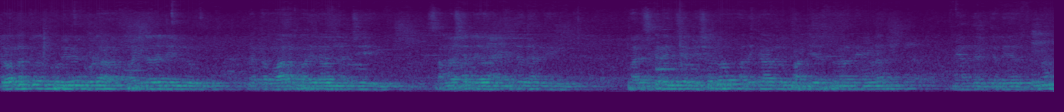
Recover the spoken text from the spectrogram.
డోనర్ల గురించి కూడా భగీరథ నీళ్ళు గత వారం పది రోజుల నుంచి సమస్య లేవనైతే దాన్ని పరిష్కరించే దిశలో అధికారులు పనిచేస్తున్నారని కూడా మీ అందరికీ తెలియజేస్తున్నాం.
